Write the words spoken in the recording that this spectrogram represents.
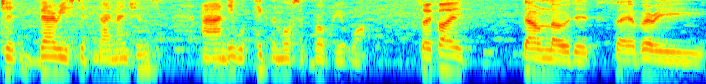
to various different dimensions, and it will pick the most appropriate one. So if I downloaded, say, a very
